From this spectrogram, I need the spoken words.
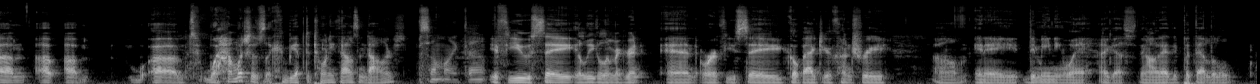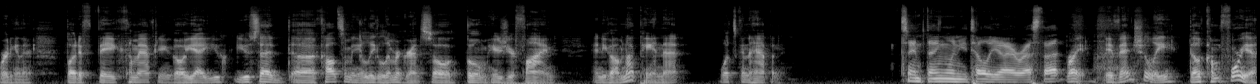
um a, a uh, t- well, how much is it? Could be up to twenty thousand dollars Something like that. if you say illegal immigrant and or if you say go back to your country um, in a demeaning way. I guess you know they had to put that little wording in there. But if they come after you and go, yeah, you you said uh, called somebody illegal immigrant, so boom, here's your fine, and you go, I'm not paying that. What's going to happen? Same thing when you tell the IRS that. Right. Eventually, they'll come for you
